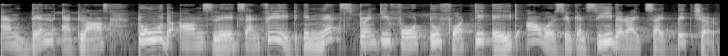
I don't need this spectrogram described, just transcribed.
and then at last to the arms legs and feet in next 24 to 48 hours you can see the right side picture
